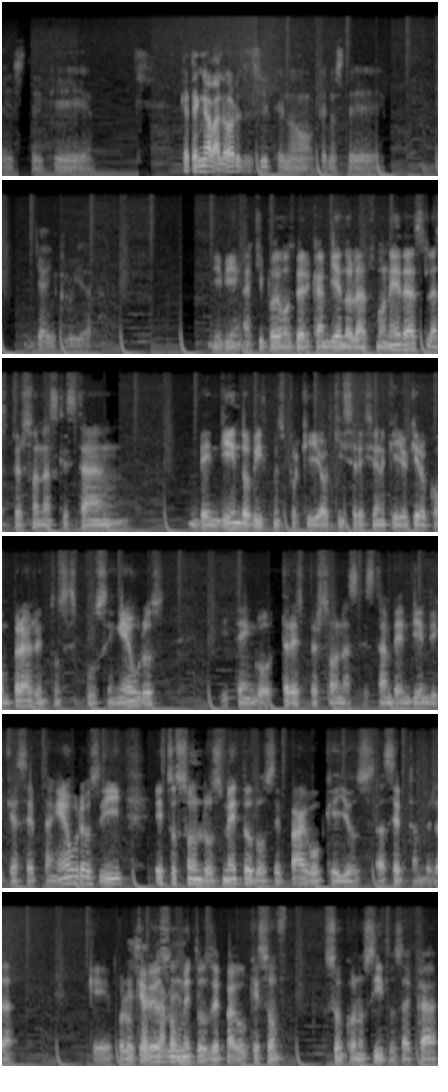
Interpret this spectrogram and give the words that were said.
este, que, que tenga valor, es decir, que no, que no esté ya incluida. Y bien, aquí podemos ver cambiando las monedas, las personas que están vendiendo bitcoins, porque yo aquí seleccioné que yo quiero comprar, entonces puse en euros y tengo tres personas que están vendiendo y que aceptan euros y estos son los métodos de pago que ellos aceptan, ¿verdad? Que por lo que veo son métodos de pago que son, son conocidos acá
